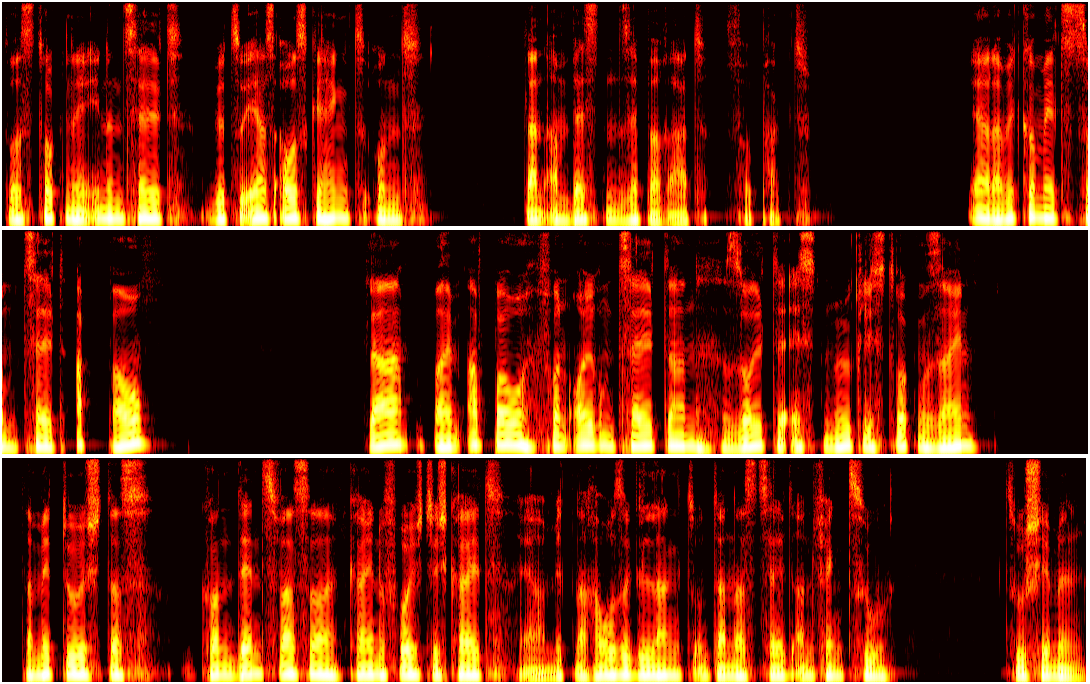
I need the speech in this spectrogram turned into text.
Das trockene Innenzelt wird zuerst ausgehängt und dann am besten separat verpackt. Ja, damit kommen wir jetzt zum Zeltabbau. Klar, beim Abbau von eurem Zelt dann sollte es möglichst trocken sein, damit durch das Kondenswasser keine Feuchtigkeit ja, mit nach Hause gelangt und dann das Zelt anfängt zu, zu schimmeln.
